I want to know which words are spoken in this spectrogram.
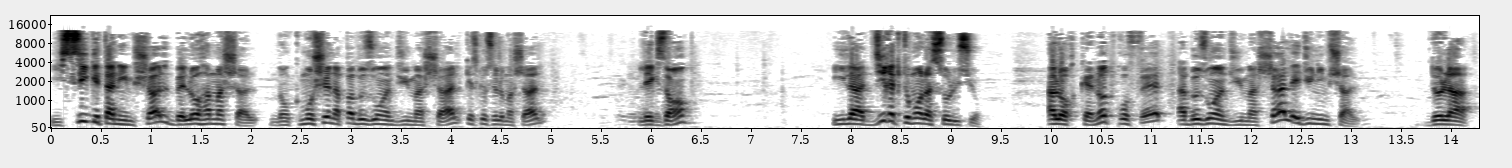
Ici, Getanimshal, Belo Hamashal. Donc Moshe n'a pas besoin du mashal. Qu'est-ce que c'est le mashal? L'exemple. Il a directement la solution. Alors qu'un autre prophète a besoin du mashal et du nimshal. De la,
